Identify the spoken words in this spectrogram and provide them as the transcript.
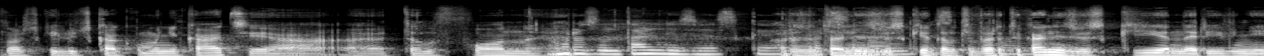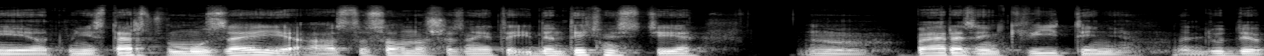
знову ж таки, людська комунікація, е, телефон. Горизонтальні зв'язки. Горизонтальні зв'язки, тобто вертикальні зв'язки на рівні от, міністерства, музеї, а стосовно що, знаєте, ідентичності, березень, квітень, люди.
